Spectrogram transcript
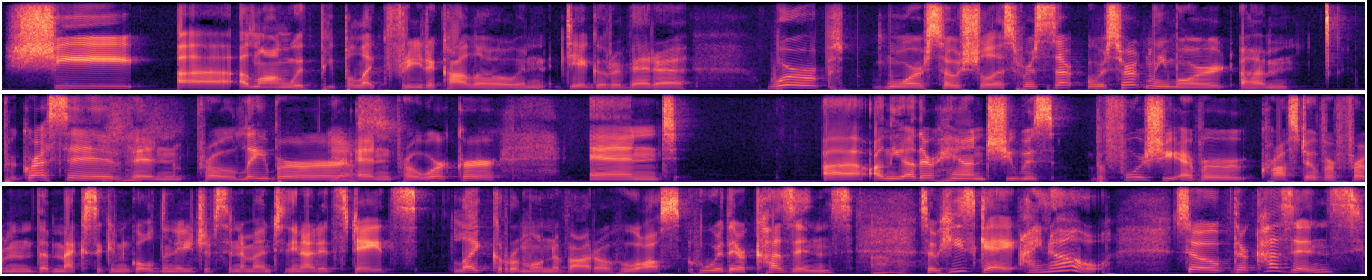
she, uh, along with people like Frida Kahlo and Diego Rivera, were more socialist. We're, cer- we're certainly more um, progressive and pro labor Yes. and pro worker. And uh, on the other hand, she was before she ever crossed over from the Mexican golden age of cinema into the United States, like Ramon Novarro, who also who were their cousins. So he's gay. I know. So they're cousins.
